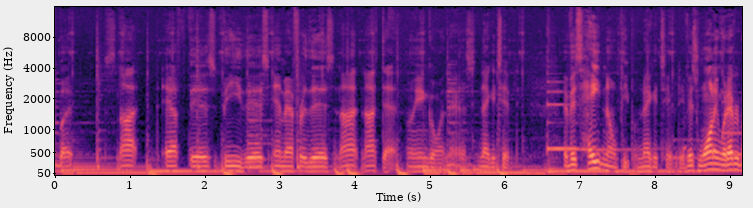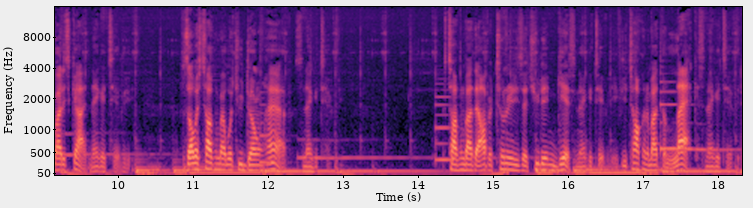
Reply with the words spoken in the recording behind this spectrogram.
But it's not F this, B this, MF or this. Not not that. We ain't going there. That's negativity. If it's hating on people, negativity. If it's wanting what everybody's got, negativity. If it's always talking about what you don't have, it's negativity. If it's talking about the opportunities that you didn't get, it's negativity. If you're talking about the lack, it's negativity.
